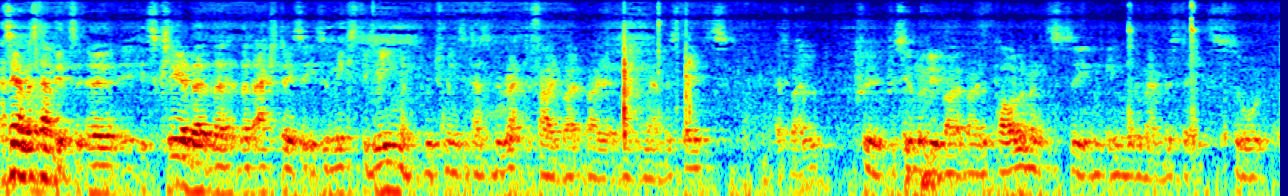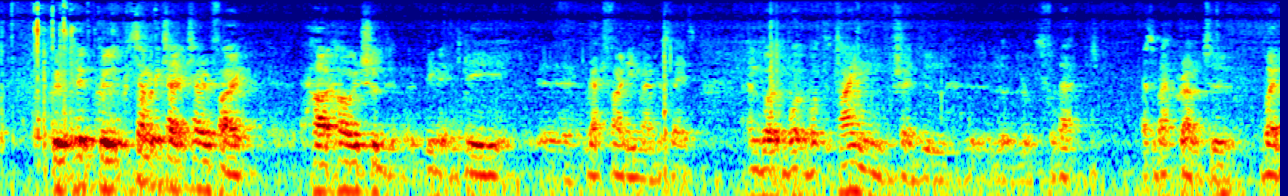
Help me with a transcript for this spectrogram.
As I understand it, uh, it's clear that, that, that ACTA is a, is a mixed agreement, which means it has to be ratified by, by, by the member states as well, pre presumably by, by the parliaments in, in the member states. So, could, could, could somebody cl clarify how, how it should be, be uh, ratified in member states? and what, what, what the timing schedule uh, looks for that as a background to when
